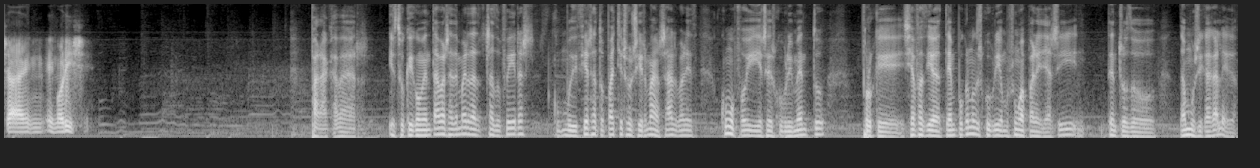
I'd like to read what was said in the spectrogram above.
xa en, en orixe. Para acabar Isto que comentabas, ademais das adufeiras, como dicías, atopaches os irmáns Álvarez. Como foi ese descubrimento? Porque xa facía tempo que non descubríamos unha parella así dentro do, da música galega.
